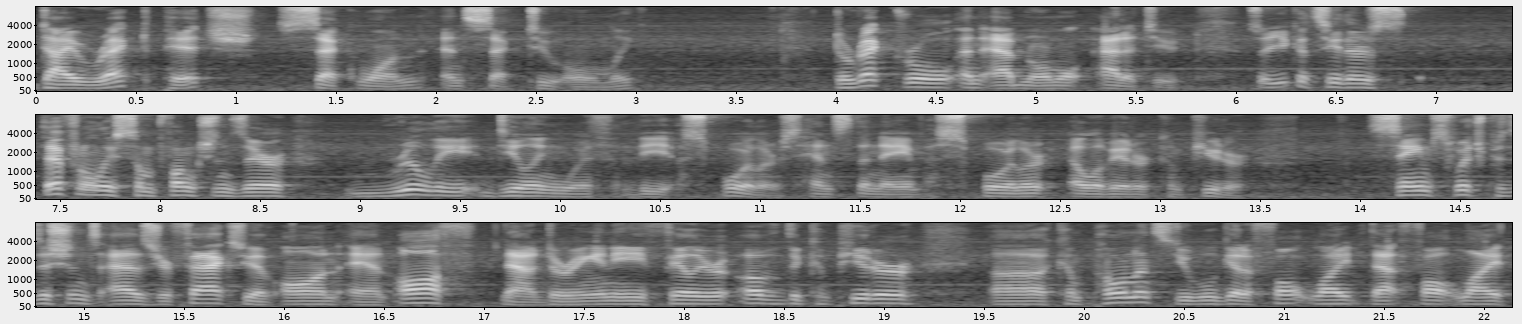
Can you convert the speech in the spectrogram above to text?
direct pitch, Sec 1 and Sec 2 only, direct roll and abnormal attitude. So you can see there's definitely some functions there really dealing with the spoilers, hence the name spoiler elevator computer. Same switch positions as your FACs, you have on and off. Now during any failure of the computer uh, components, you will get a fault light. That fault light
